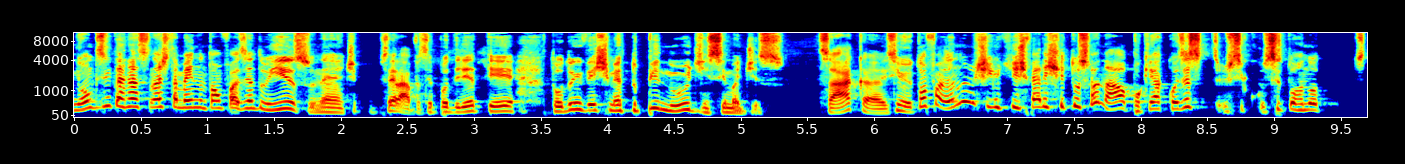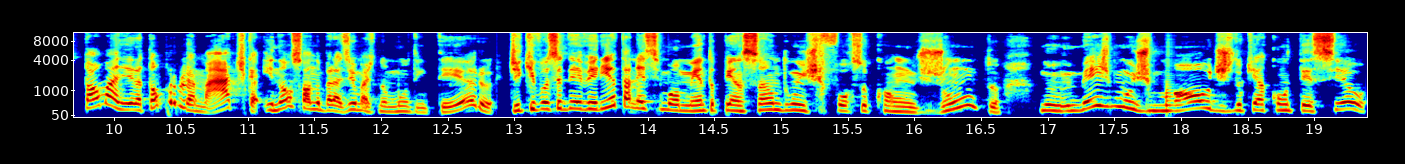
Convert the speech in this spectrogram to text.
ONGs internacionais também não estão fazendo isso, né? Tipo, sei lá, você poderia ter todo o investimento do PNUD em cima disso Saca? Assim, eu tô falando de esfera institucional, porque a coisa se, se, se, tornou de tal maneira tão problemática, e não só no Brasil, mas no mundo inteiro, de que você deveria estar nesse momento pensando um esforço conjunto nos mesmos moldes do que aconteceu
